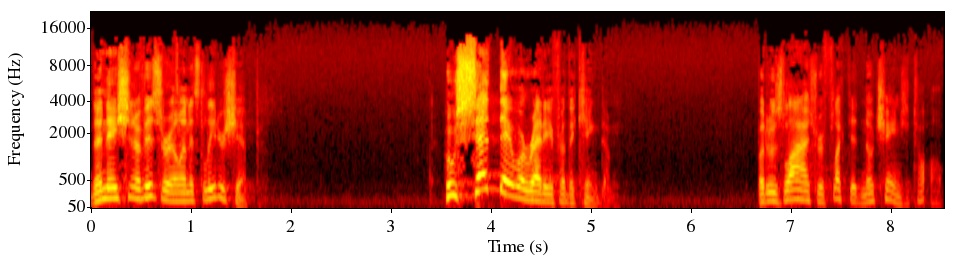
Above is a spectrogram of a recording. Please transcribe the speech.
the nation of Israel and its leadership, who said they were ready for the kingdom, but whose lives reflected no change at all.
